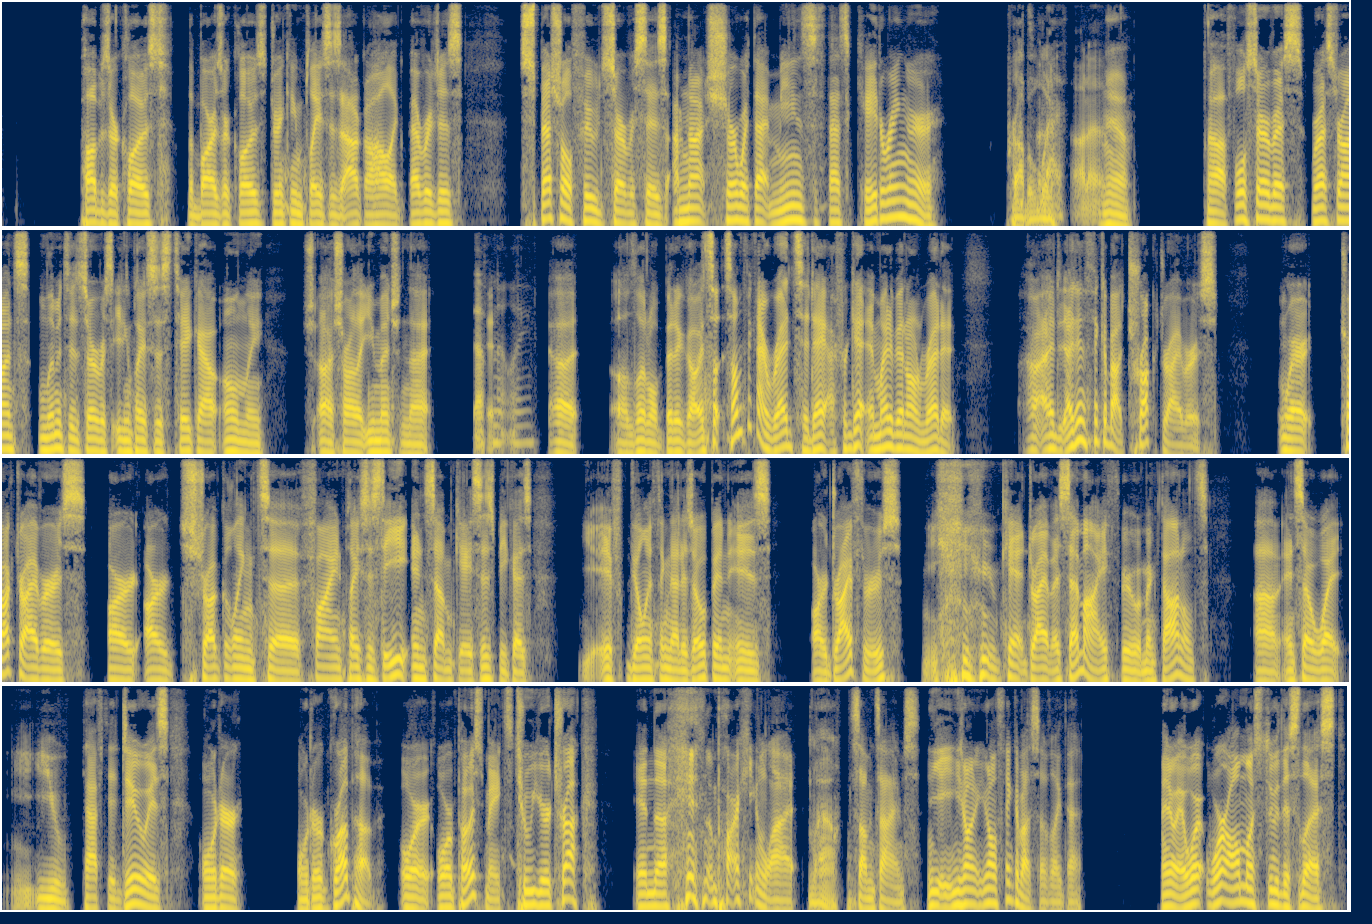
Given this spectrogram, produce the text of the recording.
Pubs are closed. The bars are closed. Drinking places, alcoholic beverages, special food services. I'm not sure what that means. If that's catering or That's Probably. what I thought of. yeah. Uh, full service restaurants, limited service eating places, takeout only. Uh, Charlotte, you mentioned that Definitely. uh, a little bit ago. And so, something I read today, I forget, it might have been on Reddit. I, I didn't think about truck drivers, where truck drivers are are struggling to find places to eat in some cases because if the only thing that is open is our drive-throughs, you can't drive a semi through a McDonald's. Um, and so what you have to do is order order Grubhub or or Postmates to your truck in the in the parking lot. Wow. Sometimes you, you don't you don't think about stuff like that. Anyway, we're we're almost through this list.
